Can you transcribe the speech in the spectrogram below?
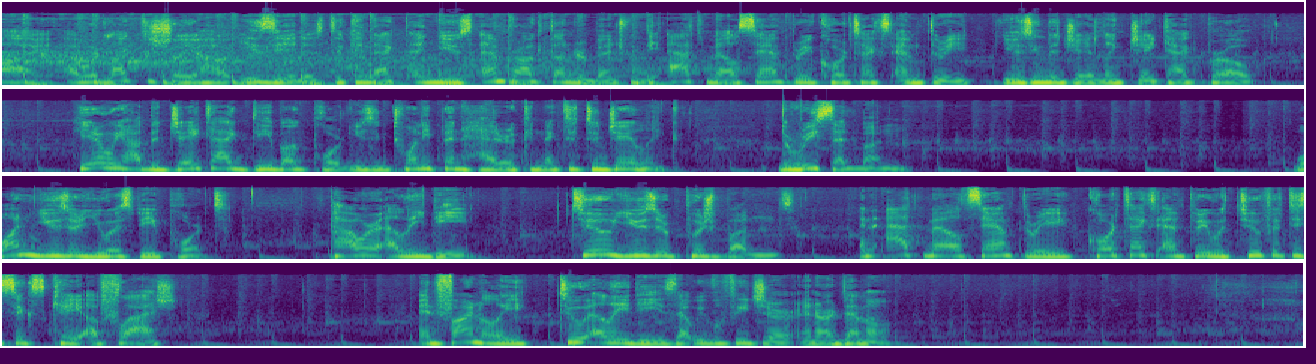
Hi, I would like to show you how easy it is to connect and use Emprog Thunderbench with the Atmel SAM3 Cortex M3 using the J-Link JTAG probe. Here we have the JTAG debug port using 20-pin header connected to J-Link. The reset button. One user USB port. Power LED. Two user push buttons. An Atmel SAM3 Cortex M3 with 256K of flash and finally, two LEDs that we will feature in our demo.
